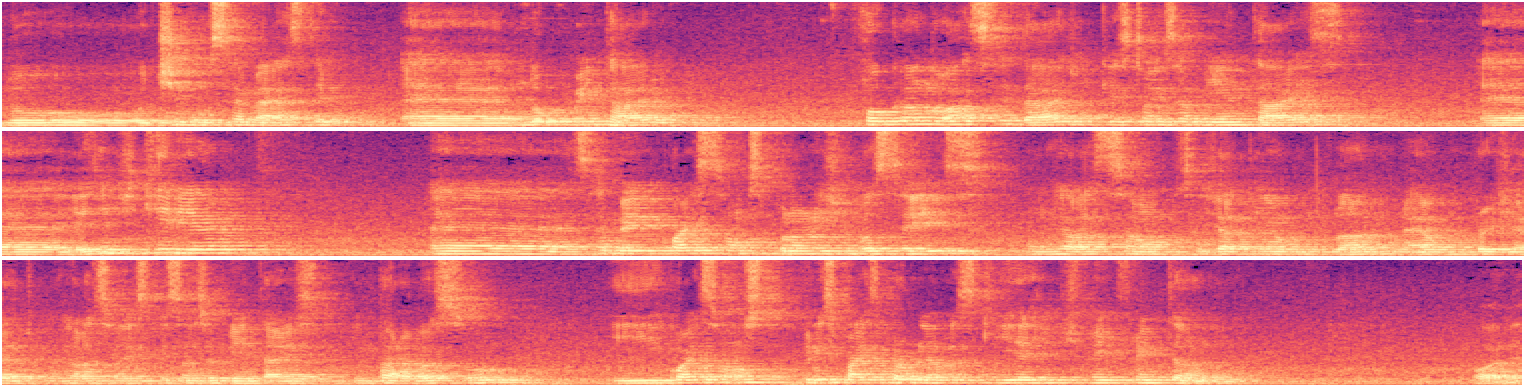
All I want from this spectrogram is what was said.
no último semestre é, um documentário focando a cidade em questões ambientais é, e a gente queria é, saber quais são os planos de vocês com relação, se já tem algum plano, né, algum projeto com relação às questões ambientais em Paraguaçu e quais são os principais problemas que a gente vem enfrentando. Olha,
